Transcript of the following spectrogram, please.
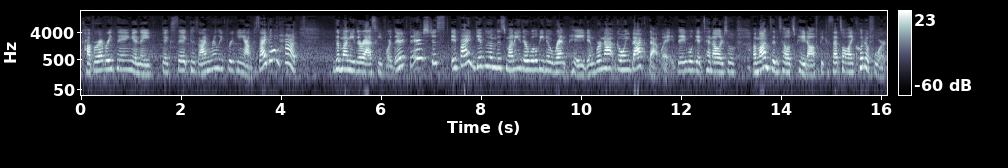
cover everything and they fix it? Because I'm really freaking out. Because I don't have the money they're asking for. There, there's just, if I give them this money, there will be no rent paid, and we're not going back that way. They will get $10 a month until it's paid off because that's all I could afford.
